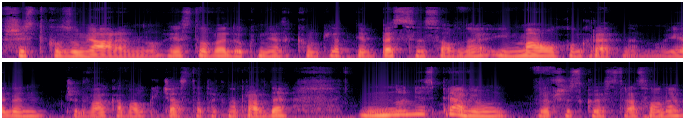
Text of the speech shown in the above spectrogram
wszystko z umiarem? No, jest to według mnie kompletnie bezsensowne i mało konkretne. Bo jeden czy dwa kawałki ciasta tak naprawdę no, nie sprawią, że wszystko jest stracone.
